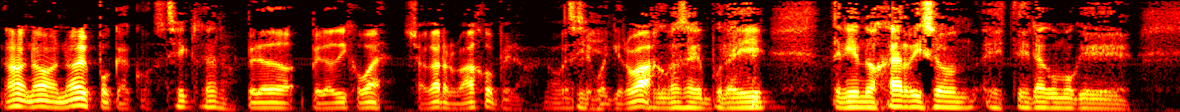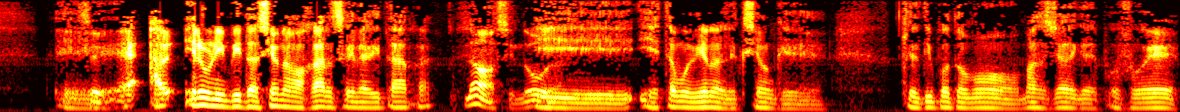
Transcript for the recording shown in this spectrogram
No, no, no es poca cosa. Sí, claro. Pero, pero dijo, bueno, yo agarro el bajo, pero no voy a Sí. hacer cualquier Lo bajo. que pasa es que por ahí, teniendo a Harrison, este, era como que. eh, Sí. Era una invitación a bajarse de la guitarra. No, sin duda. Y, y está muy bien la lección que, que el tipo tomó, más allá de que después fue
